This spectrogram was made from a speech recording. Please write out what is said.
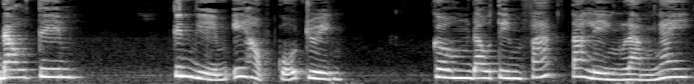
Đau tim. Kinh nghiệm y học cổ truyền. Cơn đau tim phát ta liền làm ngay.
